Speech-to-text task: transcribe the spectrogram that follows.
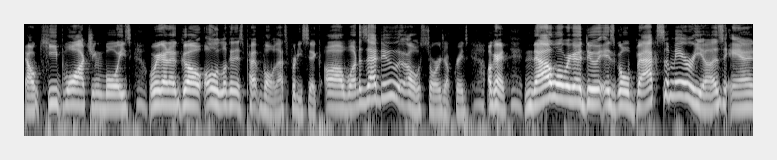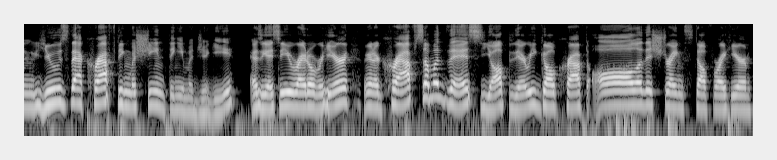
Now keep watching, boys. We're going to go. Oh, look at this pet vault. That's pretty sick. Uh, what does that do? Oh, storage upgrades. Okay, now now what we're going to do is go back some areas and use that crafting machine thingy-majiggy. As you guys see right over here, we're going to craft some of this. Yup, there we go. Craft all of this strength stuff right here.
